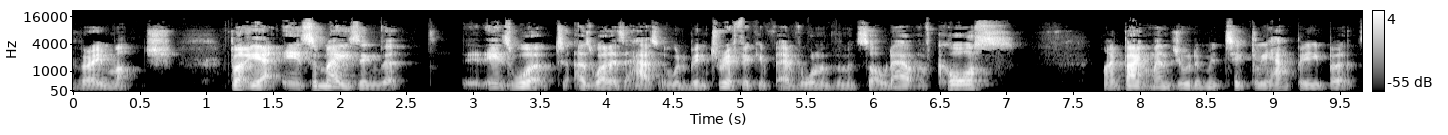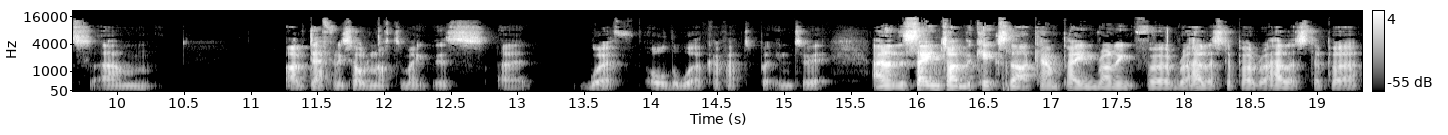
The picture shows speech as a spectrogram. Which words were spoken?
very much. But yeah, it's amazing that it's worked as well as it has. It would have been terrific if every one of them had sold out. Of course, my bank manager would have been particularly happy, but um, I've definitely sold enough to make this uh, worth all the work I've had to put into it. And at the same time, the Kickstarter campaign running for RHLSTP, RHLSTP,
